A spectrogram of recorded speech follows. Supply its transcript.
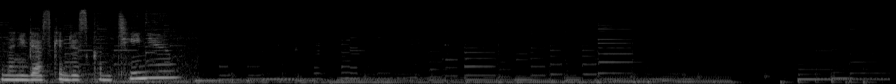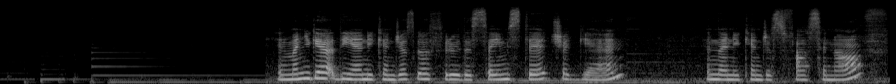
And then you guys can just continue. And when you get at the end, you can just go through the same stitch again and then you can just fasten off.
